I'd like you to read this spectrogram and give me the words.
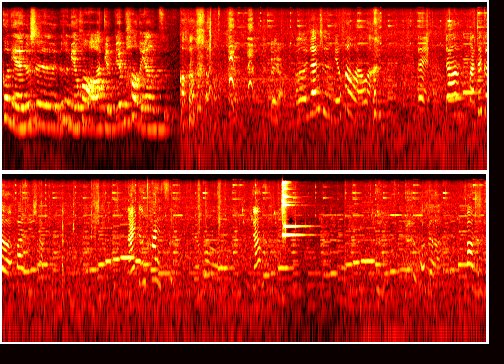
过年就是就是年画娃娃点鞭炮的样子。是棉花娃娃，对，然后把这个放地上，拿一根筷子，然后这样，或者抱着它，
